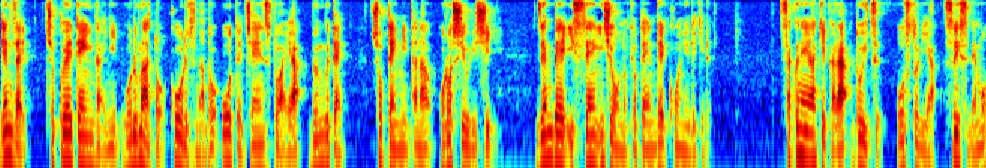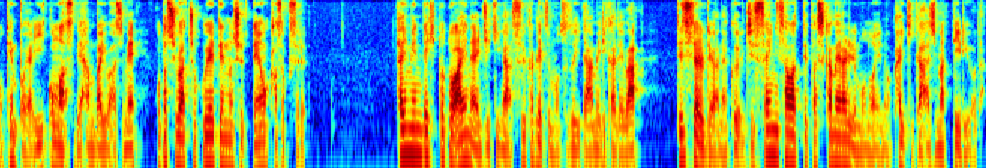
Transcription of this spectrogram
現在、直営店以外にウォルマート、コールズなど大手チェーンストアや文具店、書店に棚卸売りし、全米1000以上の拠点で購入できる。昨年秋からドイツ、オーストリア、スイスでも店舗や e コマースで販売を始め、今年は直営店の出店を加速する。対面で人と会えない時期が数ヶ月も続いたアメリカでは、デジタルではなく実際に触って確かめられるものへの回帰が始まっているようだ。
